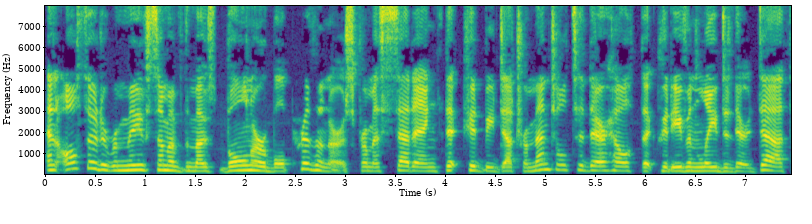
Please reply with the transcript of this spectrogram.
and also to remove some of the most vulnerable prisoners from a setting that could be detrimental to their health, that could even lead to their death.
